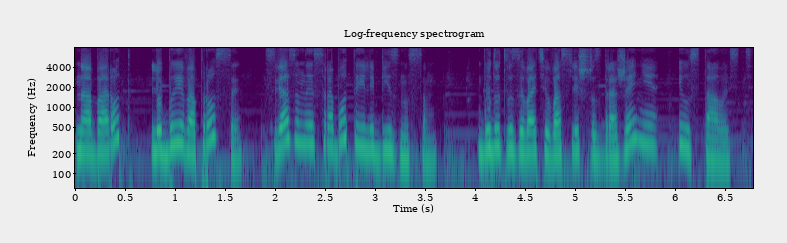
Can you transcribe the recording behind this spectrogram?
Наоборот, любые вопросы, связанные с работой или бизнесом, будут вызывать у вас лишь раздражение и усталость.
